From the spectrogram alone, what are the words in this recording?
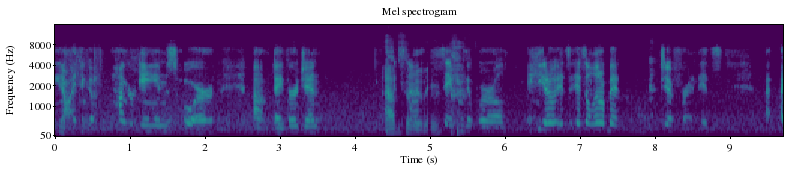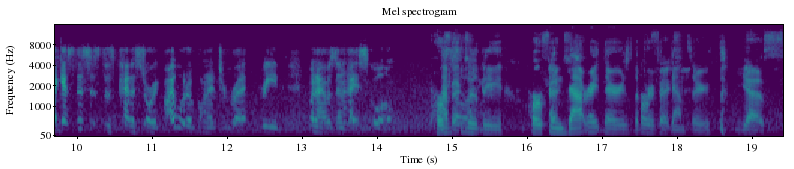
you know, I think of Hunger Games or um, Divergent. Absolutely. saving the world. You know, it's it's a little bit different. It's, I- I guess this is the kind of story I would have wanted to re- read when I was in high school. Perfect. Absolutely. Perfect. And that right there is the perfect, Perfect. answer. Yes.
